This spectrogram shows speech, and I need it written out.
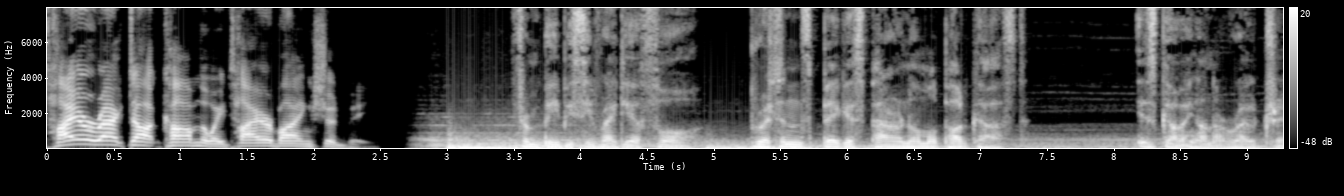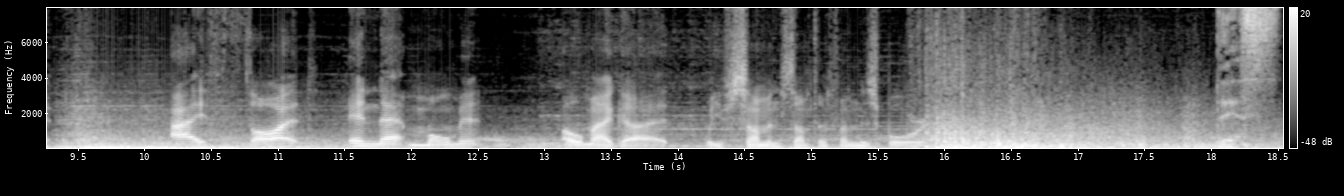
TireRack.com, the way tire buying should be. From BBC Radio 4, Britain's biggest paranormal podcast is going on a road trip. I thought in that moment oh my god, we've summoned something from this board. This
